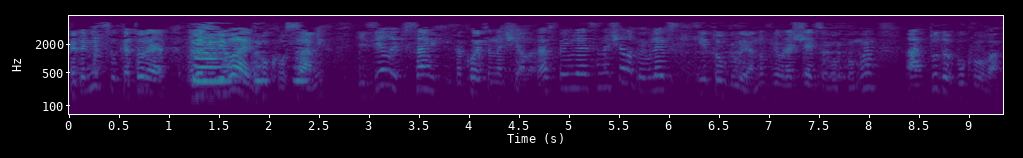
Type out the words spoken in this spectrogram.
Это митсу, которая разбивает букву самих и делает в самих какое-то начало. Раз появляется начало, появляются какие-то углы. Оно превращается в букву М, а оттуда в букву Вав.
